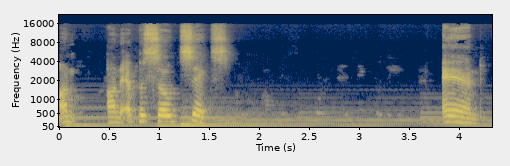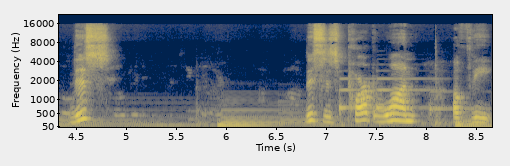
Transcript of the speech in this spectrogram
on on episode 6. And this this is part 1 of the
